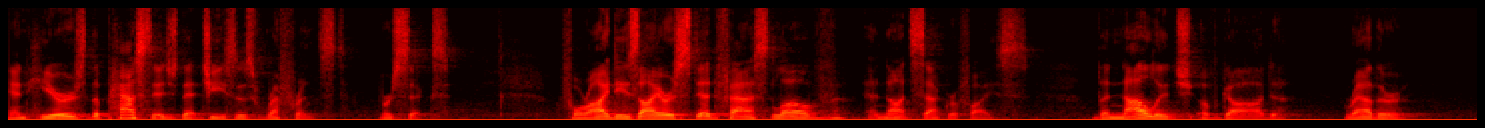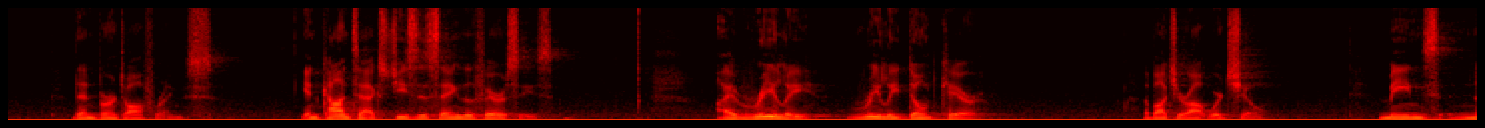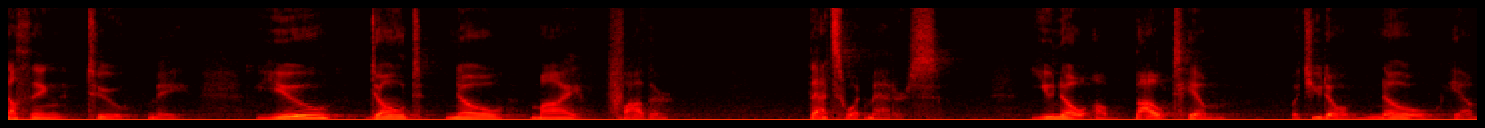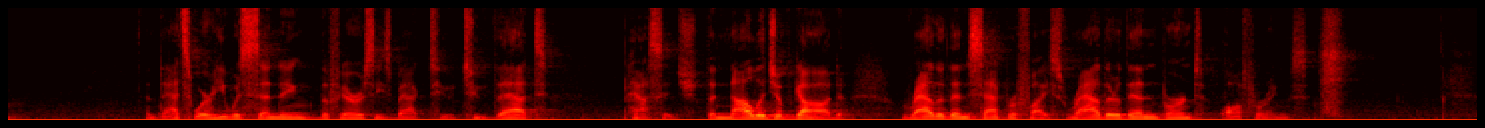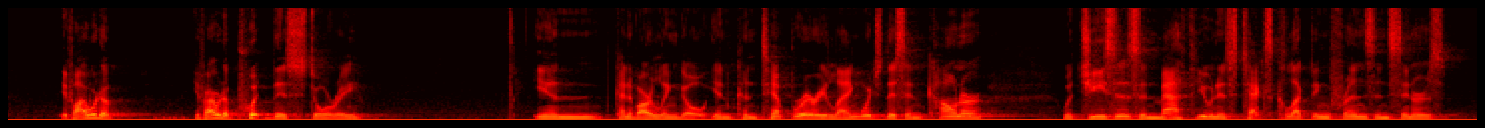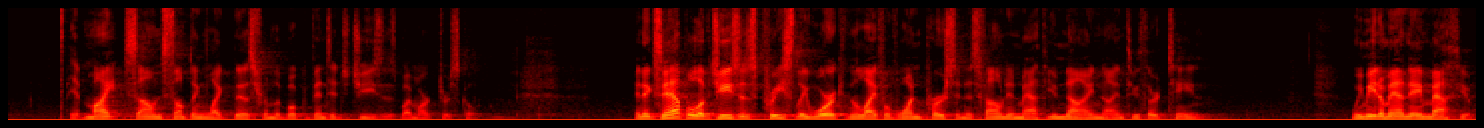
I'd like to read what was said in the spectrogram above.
And here's the passage that Jesus referenced. Verse 6 For I desire steadfast love and not sacrifice, the knowledge of God rather than burnt offerings. In context, Jesus is saying to the Pharisees, I really, really don't care about your outward show. Means nothing to me. You don't know my Father. That's what matters. You know about him, but you don't know him. And that's where he was sending the Pharisees back to, to that passage. The knowledge of God rather than sacrifice, rather than burnt offerings. If I were to, if I were to put this story in kind of our lingo, in contemporary language, this encounter with Jesus and Matthew and his text collecting friends and sinners, it might sound something like this from the book Vintage Jesus by Mark Driscoll. An example of Jesus' priestly work in the life of one person is found in Matthew 9 9 through 13. We meet a man named Matthew,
